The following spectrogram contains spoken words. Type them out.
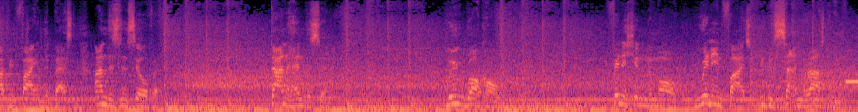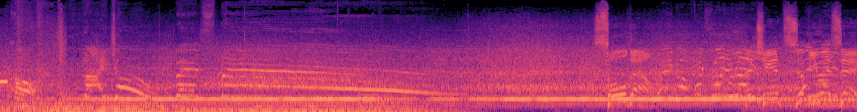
I've been fighting the best. Anderson Silva, Dan Henderson, Luke Rockhold, finishing them all, winning fights. You've been sat in your ass doing all. Nigel Sold out. The chance of USA.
